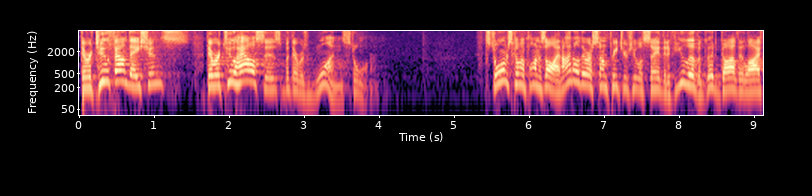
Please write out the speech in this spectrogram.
there were two foundations, there were two houses, but there was one storm. Storms come upon us all. And I know there are some preachers who will say that if you live a good, godly life,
